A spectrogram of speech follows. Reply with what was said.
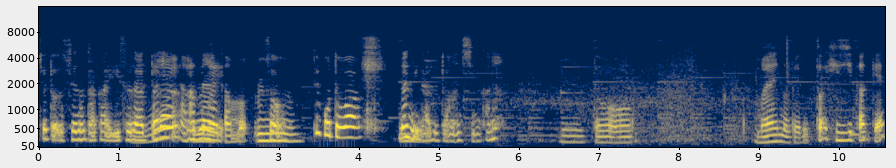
ちょっと背の高い椅子だったらね危ない。かも。そう。うん。ってことは何があると安心かな？うんと前のベルト？肘掛け？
